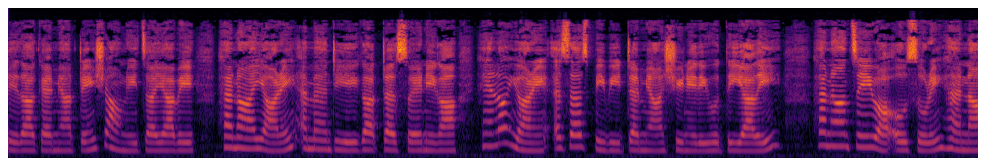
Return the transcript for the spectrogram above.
ဒေသခံများတင်းရှောင်နေကြရပြီးဟန်နာရွာတွင် MNDA ကတပ်ဆွဲနေကဟင်းလုံရွာတွင် SSPB တပ်များရှိနေသည်ဟုသိရသည်ဟန်နာကျေးရွာအုပ်စုတွင်ဟန်နာ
